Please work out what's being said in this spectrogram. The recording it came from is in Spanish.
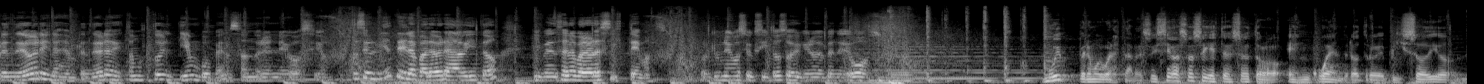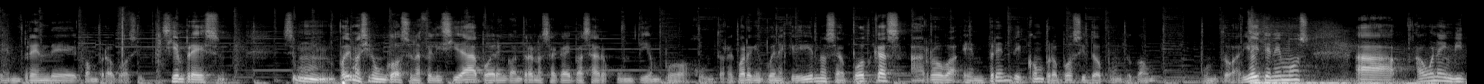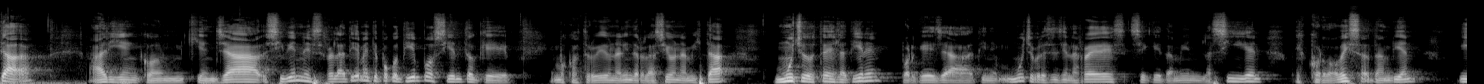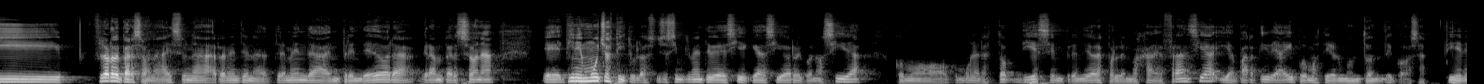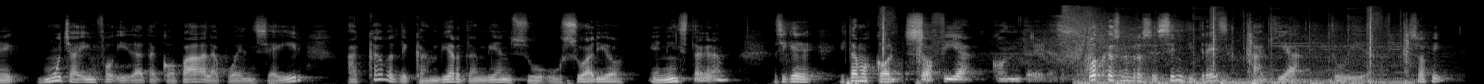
emprendedores y las emprendedoras estamos todo el tiempo pensando en el negocio. Entonces olvídate de la palabra hábito y pensá en la palabra sistemas, porque un negocio exitoso es el que no depende de vos. Muy, pero muy buenas tardes. Soy Seba Sosa y esto es otro encuentro, otro episodio de Emprende con propósito. Siempre es, podríamos decir, un gozo, una felicidad poder encontrarnos acá y pasar un tiempo juntos. Recuerden que pueden escribirnos a podcast.emprendeconpropósito.com.ar. Y hoy tenemos a una invitada, alguien con quien ya, si bien es relativamente poco tiempo, siento que hemos construido una linda relación, una amistad Muchos de ustedes la tienen porque ella tiene mucha presencia en las redes, sé que también la siguen, es cordobesa también. Y Flor de Persona, es una, realmente una tremenda emprendedora, gran persona. Eh, tiene muchos títulos. Yo simplemente voy a decir que ha sido reconocida como, como, una de las top 10 emprendedoras por la Embajada de Francia y a partir de ahí podemos tirar un montón de cosas. Tiene mucha info y data copada, la pueden seguir. Acaba de cambiar también su usuario en Instagram Así que estamos con Sofía Contreras. Podcast número 63, Hackea tu vida. Sofi, ¿cómo estás?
